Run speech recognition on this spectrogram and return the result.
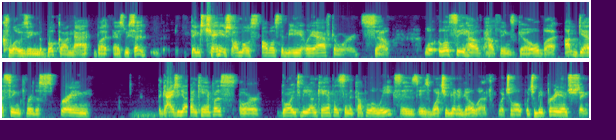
closing the book on that, but as we said, things changed almost almost immediately afterwards. So we'll we'll see how how things go. But I'm guessing for the spring, the guys you got on campus or going to be on campus in a couple of weeks is is what you're going to go with, which will which will be pretty interesting.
